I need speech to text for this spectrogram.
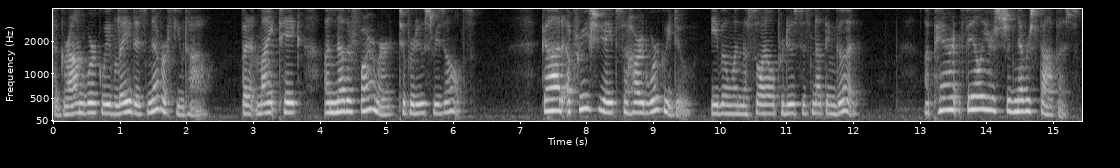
The groundwork we've laid is never futile, but it might take another farmer to produce results. God appreciates the hard work we do, even when the soil produces nothing good. Apparent failures should never stop us.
